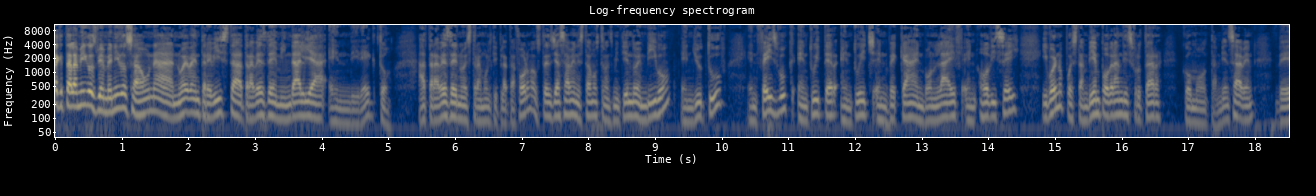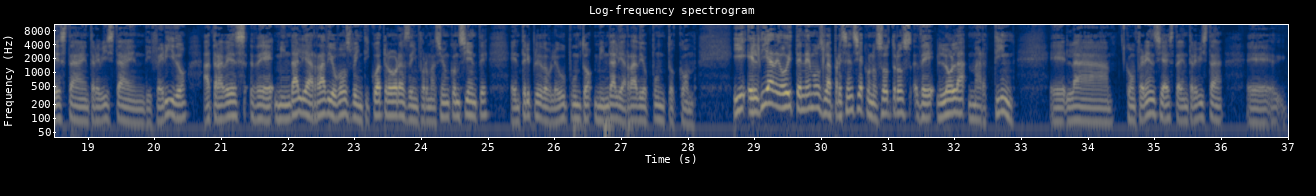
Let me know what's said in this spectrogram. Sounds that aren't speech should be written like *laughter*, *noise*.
Hola, ¿qué tal amigos? Bienvenidos a una nueva entrevista a través de Mindalia en directo, a través de nuestra multiplataforma. Ustedes ya saben, estamos transmitiendo en vivo en YouTube, en Facebook, en Twitter, en Twitch, en VK, en Bon Life, en Odyssey. Y bueno, pues también podrán disfrutar, como también saben, de esta entrevista en diferido a través de Mindalia Radio Voz 24 horas de información consciente en www.mindaliaradio.com. Y el día de hoy tenemos la presencia con nosotros de Lola Martín. Eh, la conferencia, esta entrevista, eh,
